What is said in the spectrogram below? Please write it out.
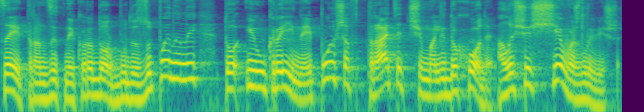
цей транзитний коридор буде зупинений, то і Україна, і Польща втратять чималі доходи. Але що ще важливіше,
